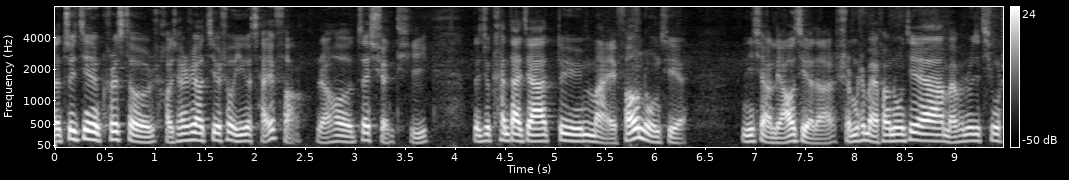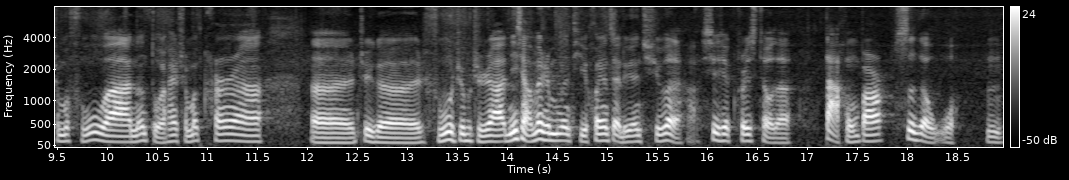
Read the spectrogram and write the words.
那最近 Crystal 好像是要接受一个采访，然后再选题，那就看大家对于买方中介。你想了解的什么是买方中介啊？买方中介提供什么服务啊？能躲开什么坑啊？呃，这个服务值不值啊？你想问什么问题？欢迎在留言区问哈。谢谢 Crystal 的大红包四个五，嗯，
